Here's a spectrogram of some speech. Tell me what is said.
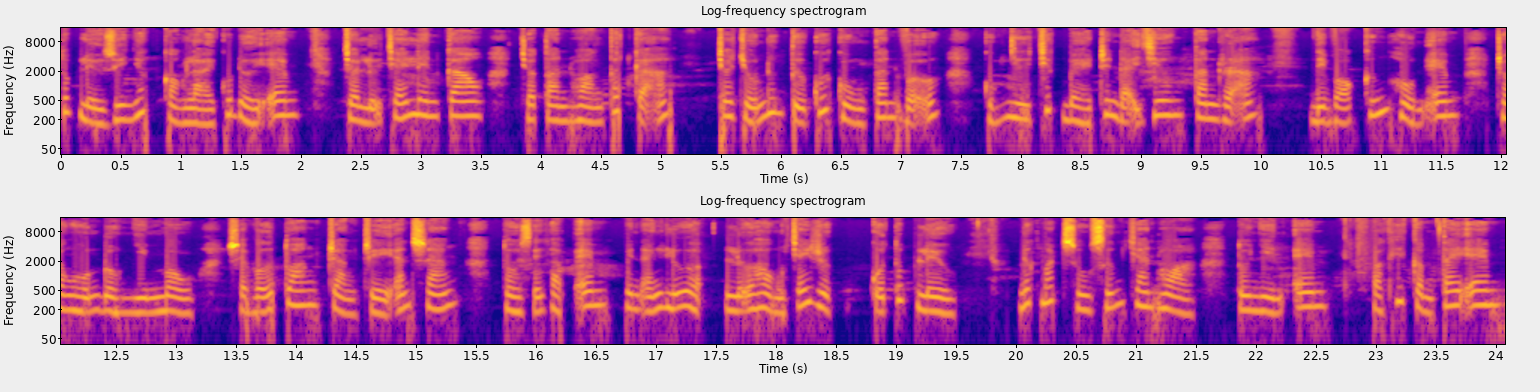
túp lều duy nhất còn lại của đời em, cho lửa cháy lên cao, cho tan hoàng tất cả, cho chỗ nương tựa cuối cùng tan vỡ, cũng như chiếc bè trên đại dương tan rã, để vỏ cứng hồn em, trong hỗn độn nhiệm màu sẽ vỡ toang tràn trề ánh sáng. Tôi sẽ gặp em bên ánh lửa lửa hồng cháy rực của túp lều. Nước mắt sung sướng chan hòa, tôi nhìn em, và khi cầm tay em,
